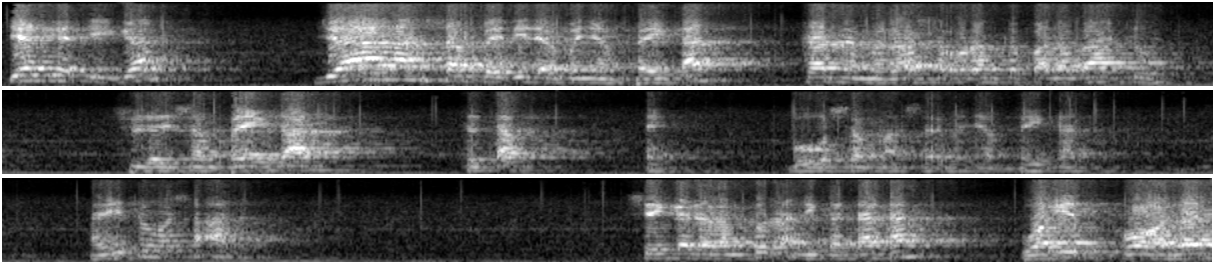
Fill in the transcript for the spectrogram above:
Yang ketiga jangan sampai tidak menyampaikan karena merasa orang kepala batu. Sudah disampaikan tetap eh bosan masa menyampaikan. Nah itu masalah. Sehingga dalam Quran dikatakan wa id qalat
